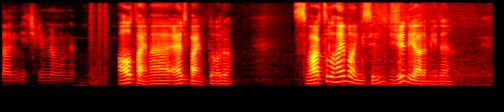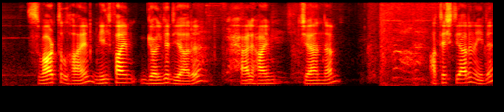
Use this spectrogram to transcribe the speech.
Ben hiç bilmiyorum onu. Alfheim ha, Elfheim doğru. Svartalheim hangisiydi? Cüce diyarı mıydı? Svartalheim, Nilfheim gölge diyarı, Helheim cehennem. Ateş diyarı neydi?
